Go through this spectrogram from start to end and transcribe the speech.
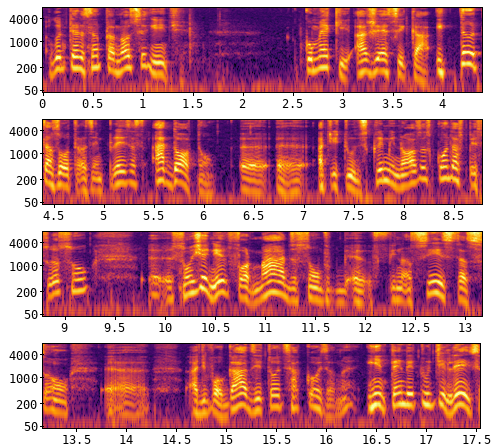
Agora, interessante para nós é o seguinte, como é que a GSK e tantas outras empresas adotam uh, uh, atitudes criminosas quando as pessoas são, são engenheiros formados, são financistas, são advogados e toda essa coisa, né? E entendem tudo de leis,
